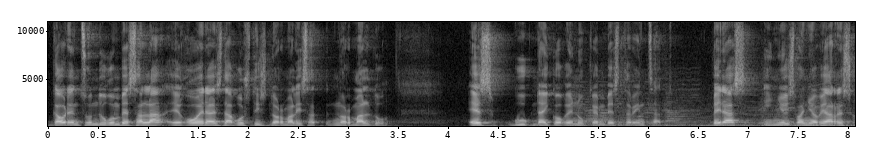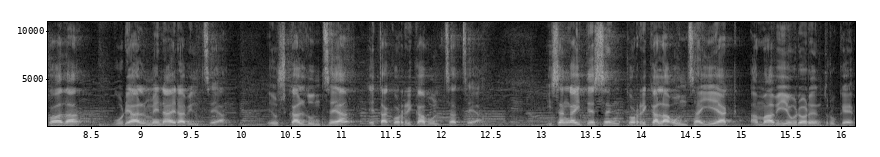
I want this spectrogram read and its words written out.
Gaur entzun dugun bezala, egoera ez da guztiz normaldu. Ez guk nahiko genuken beste behintzat. Beraz, inoiz baino beharrezkoa da gure almena erabiltzea, euskalduntzea eta korrika bultzatzea. Izan gaitezen korrika laguntzaileak amabi euroren truke.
